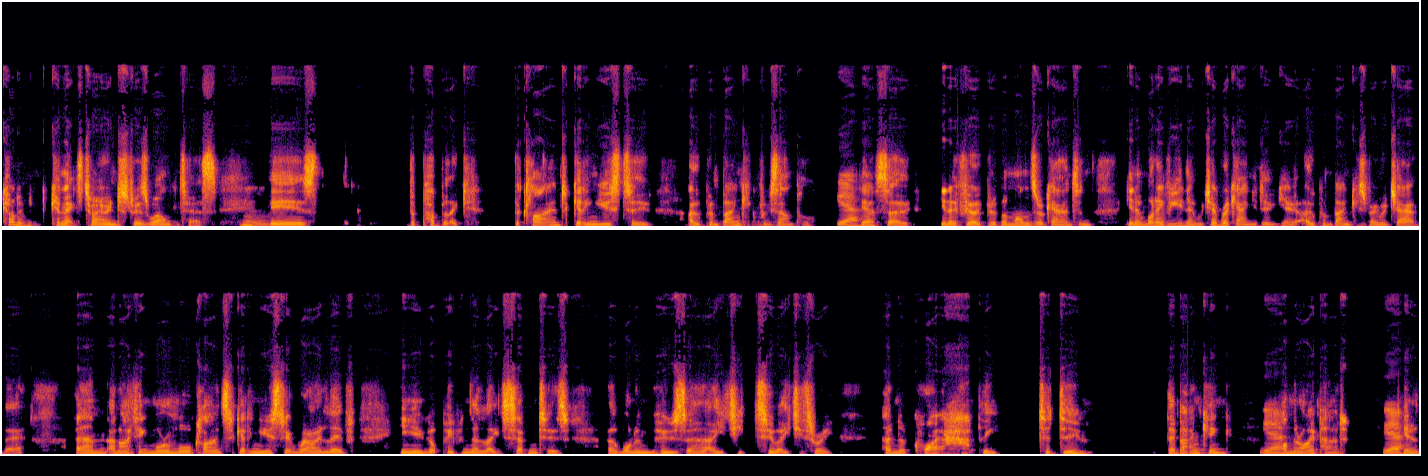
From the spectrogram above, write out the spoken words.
kind of connects to our industry as well, Tess, mm. is the public, the client getting used to open banking, for example. Yeah. Yeah. So, you know, if you open up a Monzo account and, you know, whatever, you know, whichever account you do, you know, open bank is very much out there. Um, and I think more and more clients are getting used to it where I live. You know, you've got people in their late 70s, uh, one who's uh, 82, 83, and are quite happy to do their banking yeah. on their iPad. Yeah. You know,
